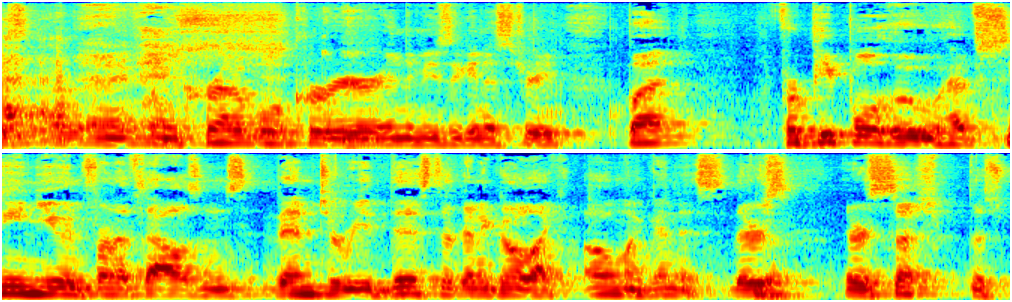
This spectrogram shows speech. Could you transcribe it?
guys an, an incredible career in the music industry, but for people who have seen you in front of thousands, then to read this, they're going to go like, "Oh my goodness!" There's Yeah. there's such this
